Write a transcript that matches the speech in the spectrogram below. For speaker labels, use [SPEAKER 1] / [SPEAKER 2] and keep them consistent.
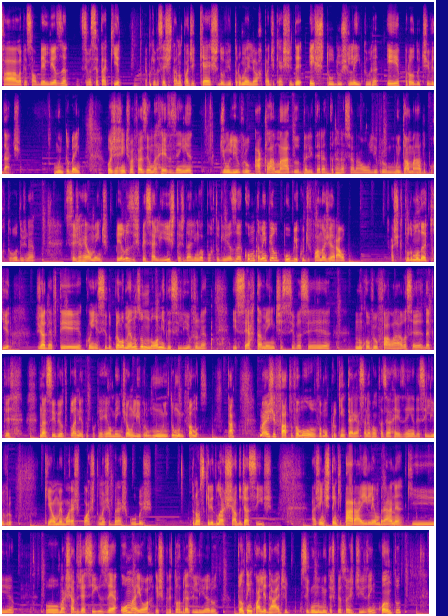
[SPEAKER 1] Fala pessoal, beleza? Se você está aqui, é porque você está no podcast do Vitor, o melhor podcast de estudos, leitura e produtividade. Muito bem, hoje a gente vai fazer uma resenha de um livro aclamado da literatura nacional, um livro muito amado por todos, né? Seja realmente pelos especialistas da língua portuguesa, como também pelo público de forma geral. Acho que todo mundo aqui já deve ter conhecido pelo menos o nome desse livro, né? E certamente, se você nunca ouviu falar, você deve ter nascido em outro planeta, porque realmente é um livro muito, muito famoso, tá? Mas de fato, vamos, vamos para o que interessa, né? Vamos fazer a resenha desse livro, que é o Memórias Póstumas de Brás Cubas, do nosso querido Machado de Assis. A gente tem que parar e lembrar, né, que o Machado de Assis é o maior escritor brasileiro, tanto em qualidade, segundo muitas pessoas dizem, quanto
